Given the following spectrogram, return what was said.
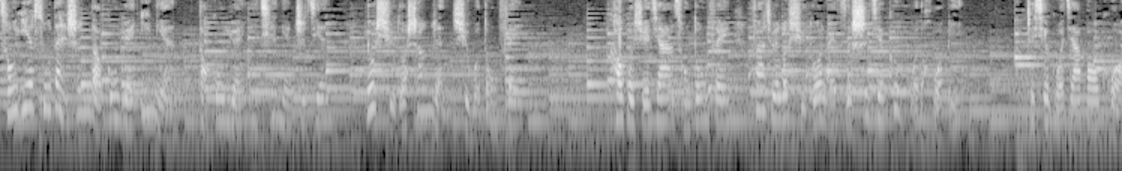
从耶稣诞生的公元一年到公元一千年之间，有许多商人去过东非。考古学家从东非发掘了许多来自世界各国的货币，这些国家包括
